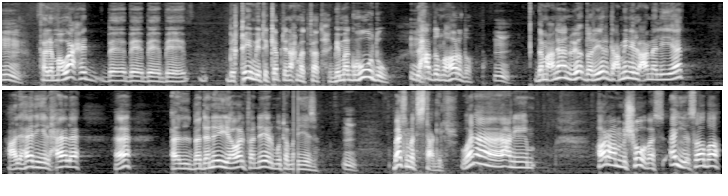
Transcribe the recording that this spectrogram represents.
مم. فلما واحد ب ب ب ب بقيمة الكابتن أحمد فتحي بمجهوده لحد النهارده مم. ده معناه إنه يقدر يرجع من العمليات على هذه الحالة ها البدنية والفنية المتميزة. مم. بس ما تستعجلش. وأنا يعني أرى مش هو بس أي إصابة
